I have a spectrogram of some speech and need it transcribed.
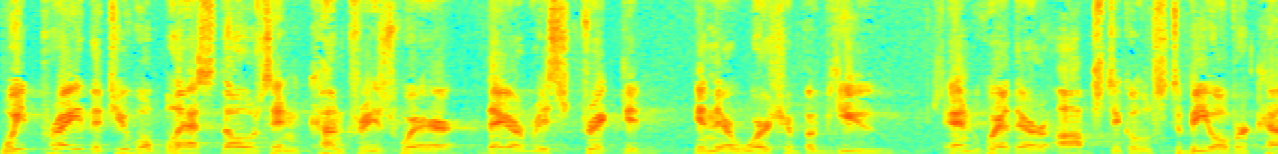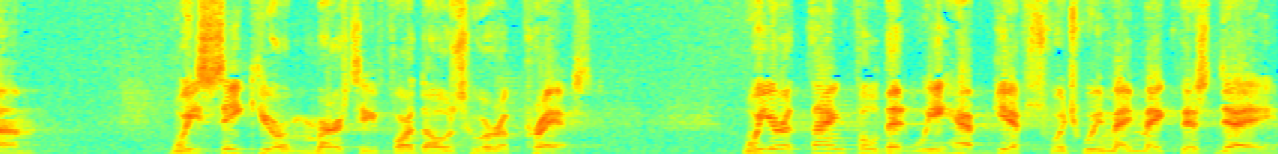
We pray that you will bless those in countries where they are restricted in their worship of you and where there are obstacles to be overcome. We seek your mercy for those who are oppressed. We are thankful that we have gifts which we may make this day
